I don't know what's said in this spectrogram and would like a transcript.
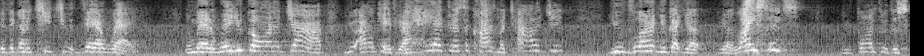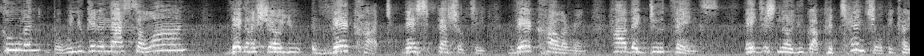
that they're going to teach you their way. No matter where you go on a job, you, I don't care if you're a hairdresser, cosmetology, you've learned, you've got your, your license, you've gone through the schooling, but when you get in that salon, they're going to show you their cut, their specialty, their coloring, how they do things. They just know you got potential because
